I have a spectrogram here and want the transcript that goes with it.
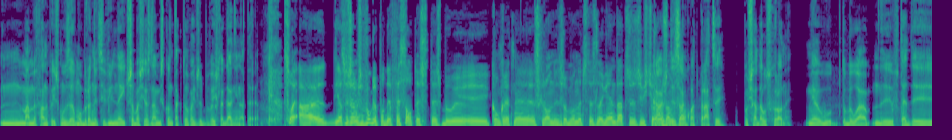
Mamy fanpage Muzeum Obrony Cywilnej. Trzeba się z nami skontaktować, żeby wejść legalnie na teren. Słuchaj, a e, ja słyszałem, że w ogóle pod FSO też, też były y, konkretne schrony zrobione. Czy to jest legenda, czy rzeczywiście Każdy zakład pracy posiadał schrony. Miał, to była y, wtedy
